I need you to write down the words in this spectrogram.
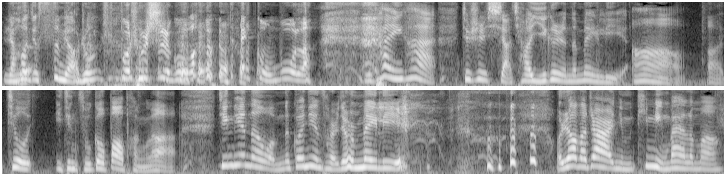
然后就四秒钟 播出事故，太恐怖了。你看一看，就是小乔一个人的魅力啊，呃，就已经足够爆棚了。今天呢，我们的关键词儿就是魅力。我绕到这儿，你们听明白了吗？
